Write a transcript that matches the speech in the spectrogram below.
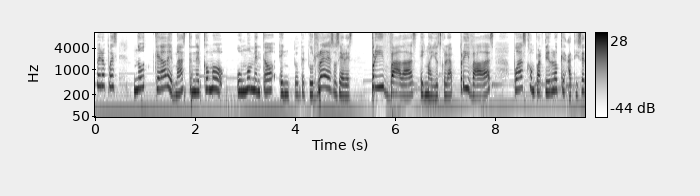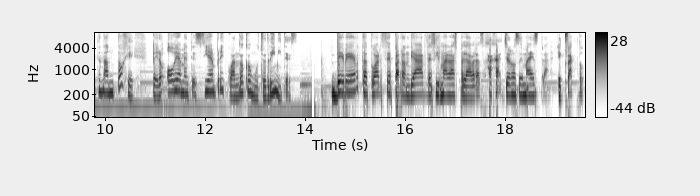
pero pues no queda de más tener como un momento en donde tus redes sociales privadas, en mayúscula privadas, puedas compartir lo que a ti se te antoje, pero obviamente siempre y cuando con muchos límites. Beber, tatuarse, parrandear, decir malas palabras, jaja, yo no soy maestra. Exacto.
